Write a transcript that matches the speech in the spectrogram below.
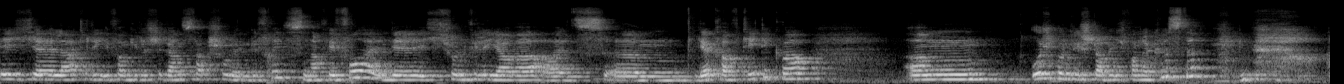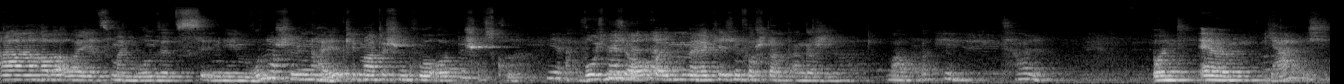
Ich äh, leite die evangelische Ganztagsschule in Gefries nach wie vor, in der ich schon viele Jahre als ähm, Lehrkraft tätig war. Ähm, ursprünglich stamme ich von der Küste äh, habe aber jetzt meinen Wohnsitz in dem wunderschönen heilklimatischen Kurort Bischofsgrün, ja. wo ich mich auch im äh, Kirchenvorstand engagiere. Wow, okay, toll. Und ähm, ja, ich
